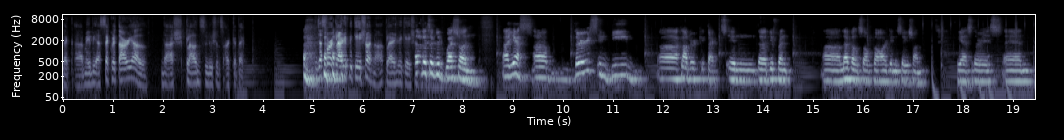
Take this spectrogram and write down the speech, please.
like uh, maybe a secretarial dash cloud solutions architect. Just for clarification, no? Clarification. That's a good question. Uh, yes, uh, there's indeed uh, cloud architects in the different uh, levels of the organization. Yes, there is. And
